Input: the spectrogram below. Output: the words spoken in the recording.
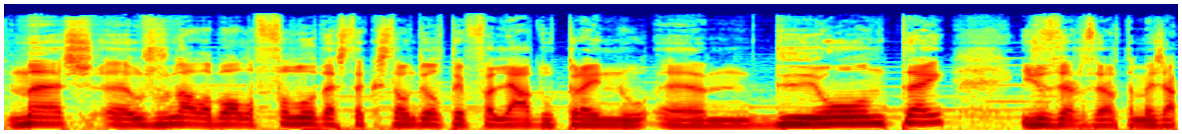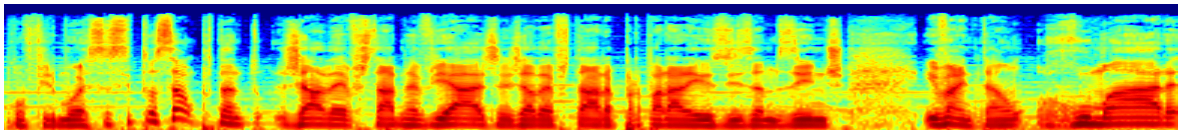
mas uh, o Jornal A Bola falou desta questão dele ter falhado o treino um, ehm, de ontem e o 00 também já confirmou essa situação. Portanto, já deve estar na viagem, já deve estar a preparar os examezinhos e vai então rumar,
